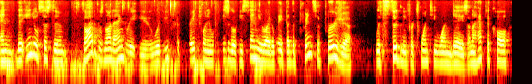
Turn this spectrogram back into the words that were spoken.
And the angel says to him, God was not angry at you. When you prayed 21 days ago, he sent you right away. But the prince of Persia withstood me for 21 days. And I had to call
